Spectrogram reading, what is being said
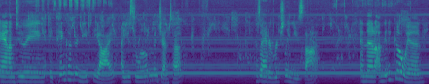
And I'm doing a pink underneath the eye. I used a little bit of magenta because I had originally used that. And then I'm gonna go in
